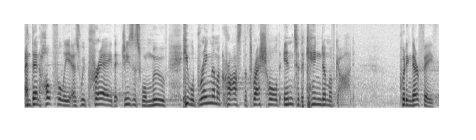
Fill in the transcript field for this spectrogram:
And then, hopefully, as we pray that Jesus will move, he will bring them across the threshold into the kingdom of God, putting their faith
